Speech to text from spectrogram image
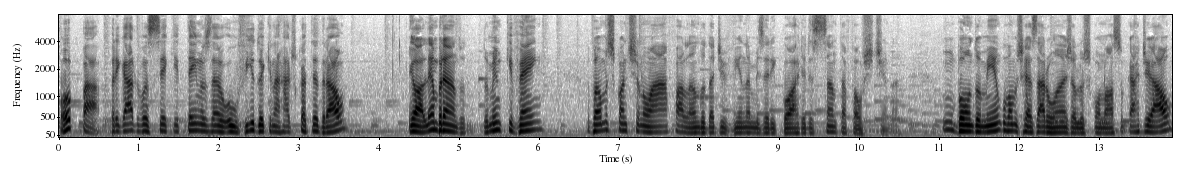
Opa, obrigado você que tem nos ouvido aqui na Rádio Catedral. E ó, lembrando, domingo que vem vamos continuar falando da Divina Misericórdia de Santa Faustina. Um bom domingo, vamos rezar o Ângelus com o nosso cardeal.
